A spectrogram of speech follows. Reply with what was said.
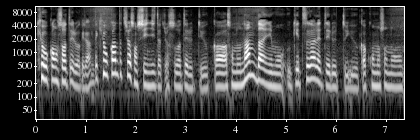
教官を育てるわけじゃん。で、教官たちはその新人たちを育てるっていうか、その何代にも受け継がれてるというか、このその、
